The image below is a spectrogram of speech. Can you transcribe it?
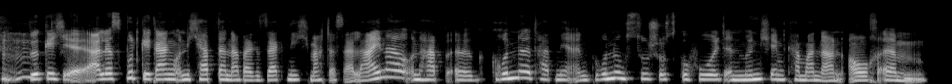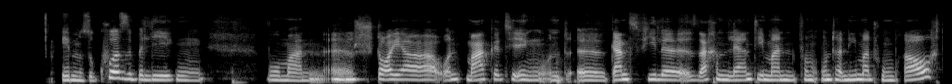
mhm. wirklich äh, alles gut gegangen. Und ich habe dann aber gesagt, nee, ich mache das alleine und habe äh, gegründet, habe mir einen Gründungszuschuss geholt. In München kann man dann auch ähm, eben so Kurse belegen wo man äh, mhm. Steuer und Marketing und äh, ganz viele Sachen lernt, die man vom Unternehmertum braucht.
